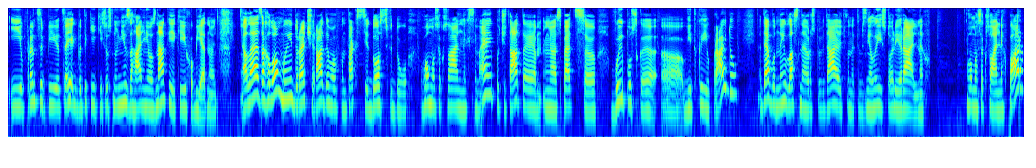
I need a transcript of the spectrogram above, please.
І, в принципі, це якби такі якісь основні загальні ознаки, які їх об'єднують. Але загалом ми, до речі, радимо в контексті досвіду гомосексуальних сімей почитати спецвипуски е, від Київ Прайду, де вони власне розповідають, вони там зняли історії реальних гомосексуальних пар,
